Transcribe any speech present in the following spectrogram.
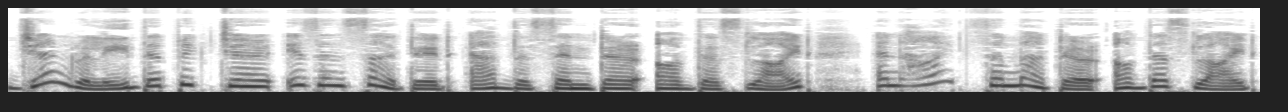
generally the picture is inserted at the center of the slide and hides the matter of the slide.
